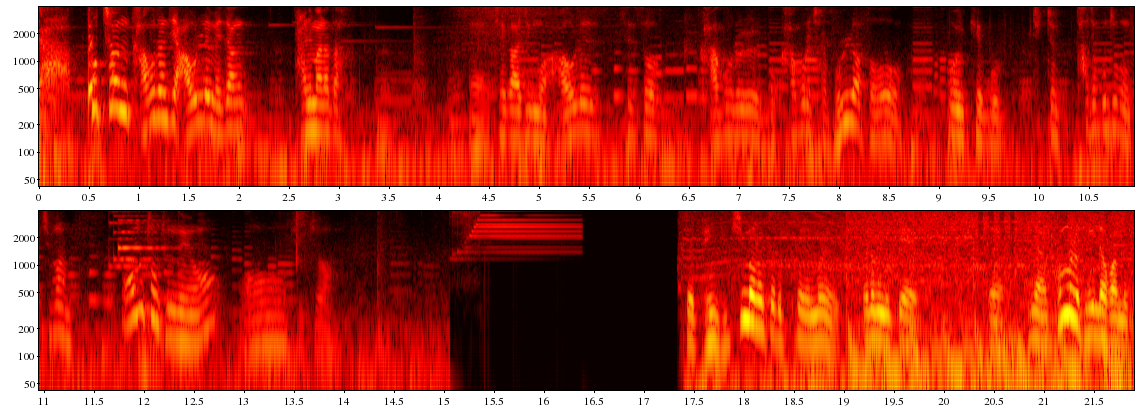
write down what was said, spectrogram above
야 포천 가구단지 아울렛 매장 다닐만하다. 예, 제가 아직 뭐 아울렛에서 가구를 뭐 가구를 잘 몰라서 뭐 이렇게 뭐 직접 다녀본 적은 없지만 엄청 좋네요. 어 진짜. 저 160만 원짜리 프레임을 여러분들께 네, 그냥 선물로 드린다고 합니다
